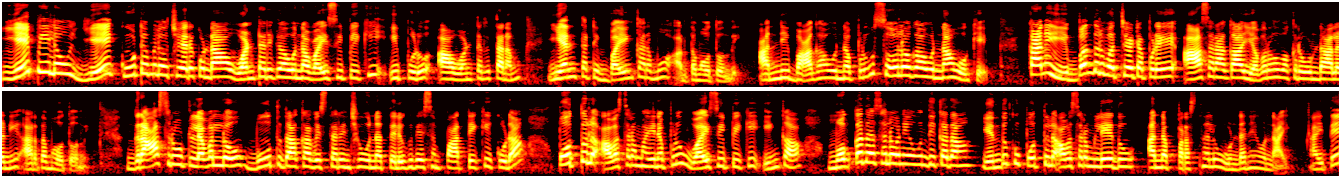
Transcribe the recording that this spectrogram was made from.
ఏపీలో ఏ కూటమిలో చేరకుండా ఒంటరిగా ఉన్న వైసీపీకి ఇప్పుడు ఆ ఒంటరితనం ఎంతటి భయంకరమో అర్థమవుతోంది. అన్నీ బాగా ఉన్నప్పుడు సోలోగా ఉన్నా ఓకే. కానీ ఇబ్బందులు వచ్చేటప్పుడే ఆసరాగా ఎవరో ఒకరు ఉండాలని అర్థమవుతోంది. గ్రాస్ రూట్ లెవెల్లో బూత్ దాకా విస్తరించి ఉన్న తెలుగుదేశం పార్టీకి కూడా పొత్తులు అవసరమైనప్పుడు వైసీపీకి ఇంకా మొగ్గ దశలోనే ఉంది కదా ఎందుకు పొత్తులు అవసరం లేదు అన్న ప్రశ్నలు ఉండనే ఉన్నాయి. అయితే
